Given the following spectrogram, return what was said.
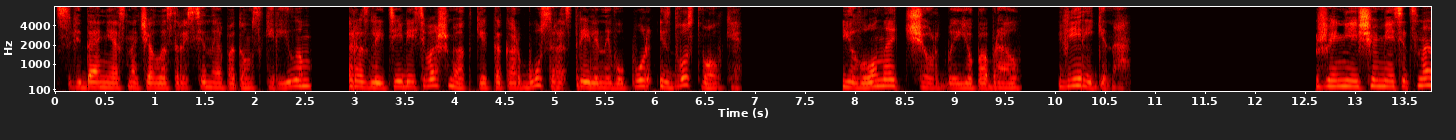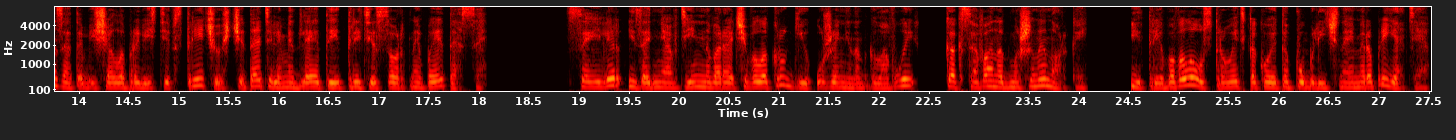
свидание сначала с Рассине, а потом с Кириллом, разлетелись в ошметке, как арбуз, расстрелянный в упор из двустволки. Илона, черт бы ее побрал, Веригина. Женя еще месяц назад обещала провести встречу с читателями для этой третьесортной поэтессы. Сейлер изо дня в день наворачивала круги уже не над головой, как сова над мышиной норкой, и требовала устроить какое-то публичное мероприятие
